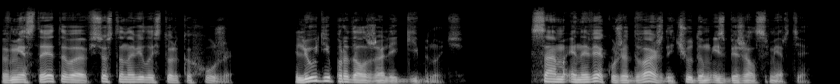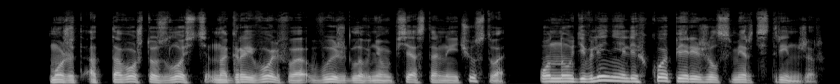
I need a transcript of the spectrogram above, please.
Вместо этого все становилось только хуже. Люди продолжали гибнуть. Сам Эннвек уже дважды чудом избежал смерти. Может, от того, что злость на Грейвольфа выжгла в нем все остальные чувства, он на удивление легко пережил смерть Стринджер.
